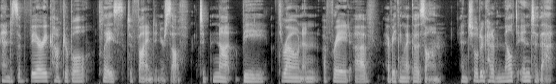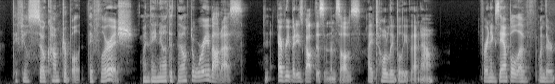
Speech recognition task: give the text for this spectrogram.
And it's a very comfortable place to find in yourself to not be thrown and afraid of everything that goes on. And children kind of melt into that. They feel so comfortable. They flourish when they know that they don't have to worry about us. And everybody's got this in themselves. I totally believe that now. For an example of when they're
